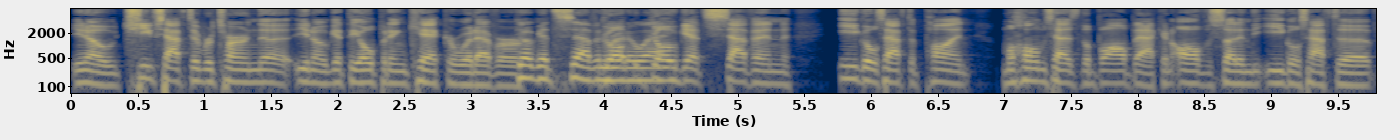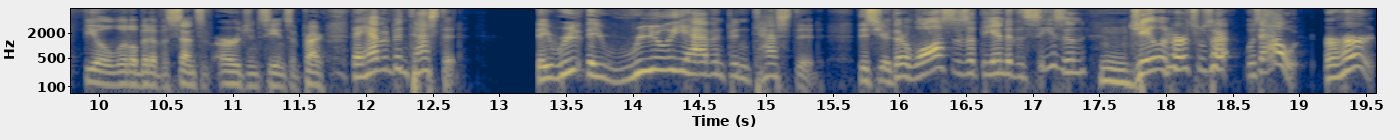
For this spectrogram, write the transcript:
you know, Chiefs have to return the, you know, get the opening kick or whatever. Go get seven go, right away. Go get seven. Eagles have to punt. Mahomes has the ball back, and all of a sudden the Eagles have to feel a little bit of a sense of urgency and some pressure. They haven't been tested. They re- they really haven't been tested this year. Their losses at the end of the season, Hmm. Jalen Hurts was was out or hurt.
